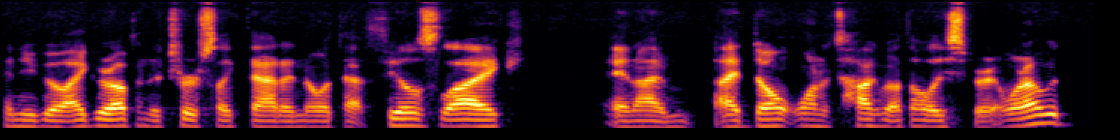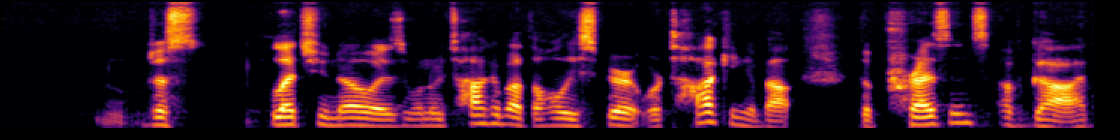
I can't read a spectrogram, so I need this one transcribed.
And you go, I grew up in a church like that. I know what that feels like, and I'm I don't want to talk about the Holy Spirit. What I would just let you know is when we talk about the Holy Spirit, we're talking about the presence of God,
